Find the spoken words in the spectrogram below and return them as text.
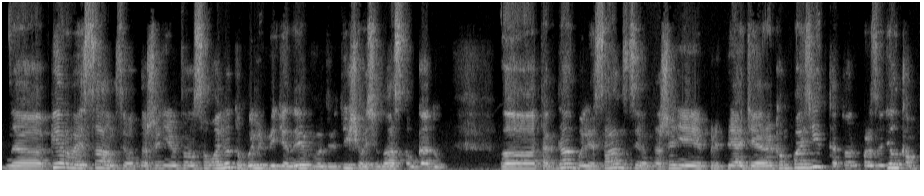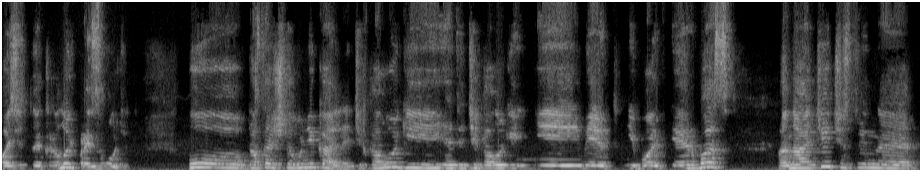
Э, первые санкции в отношении этого самолета были введены в 2018 году. Э, тогда были санкции в отношении предприятия «Аэрокомпозит», которое производило композитное крыло и производит. По достаточно уникальной технологии, эти технологии не имеют ни Boeing, ни Airbus – она отечественная,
